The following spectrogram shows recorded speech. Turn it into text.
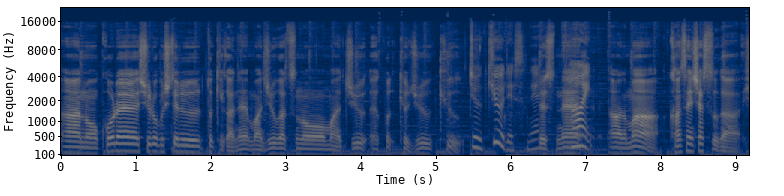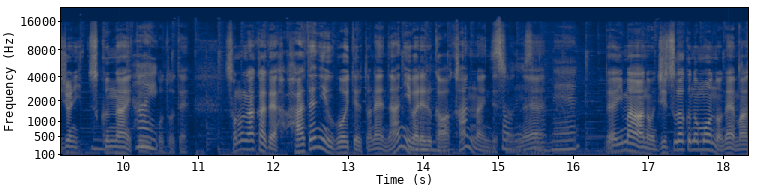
あのこれ収録してる時がねまあ10月のまあ10えこ今日19 19ですね。ですね、はい。あのまあ感染者数が非常に少ないということで、その中で派手に動いてるとね何言われるかわかんないんですよね。で今あの実学の門のね真っ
